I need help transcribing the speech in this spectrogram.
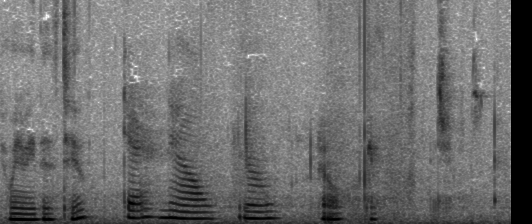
You want to read this too? Yeah, no, no. No.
